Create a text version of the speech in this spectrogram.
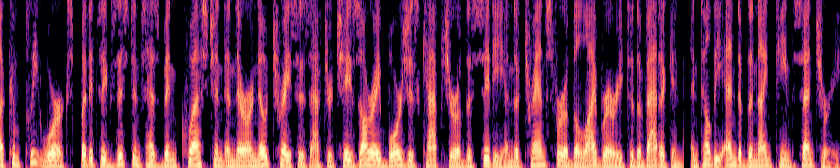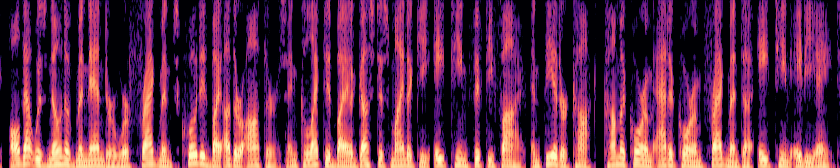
a complete works, but its existence has been questioned and there are no traces after Cesare Borgia's capture of the city and the transfer of the library to the Vatican. Until the end of the 19th century, all that was known of Menander were fragments quoted by other authors and collected by Augustus Meineke (1855) and Theodor Kock, Comicorum Atticorum Fragmenta (1888).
